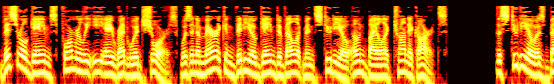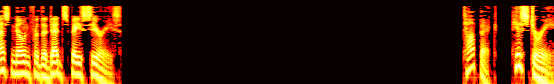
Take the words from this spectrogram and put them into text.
Visceral Games formerly EA Redwood Shores was an American video game development studio owned by Electronic Arts. The studio is best known for the Dead Space series. History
